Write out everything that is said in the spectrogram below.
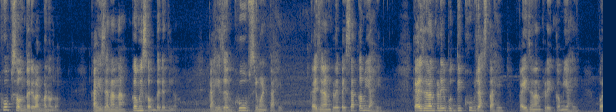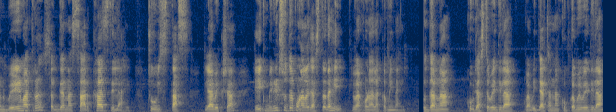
खूप सौंदर्यवान बनवलं. काही जणांना कमी सौंदर्य दिलं. काही जण खूप श्रीमंत आहेत. काही जणांकडे पैसा कमी आहे. काही जणांकडे बुद्धी खूप जास्त आहे. काही जणांकडे कमी आहे. पण वेळ मात्र सगळ्यांना सारखाच दिला आहे. चोवीस तास. यापेक्षा एक मिनिटसुद्धा कोणाला जास्त नाही किंवा कोणाला कमी नाही. वृद्धांना खूप जास्त वेळ दिला किंवा विद्यार्थ्यांना खूप कमी वेळ दिला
